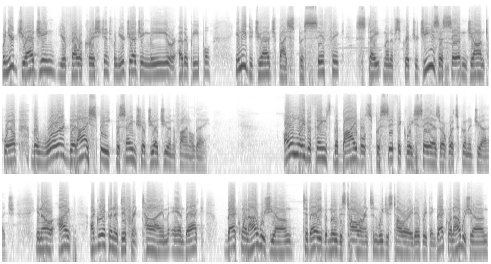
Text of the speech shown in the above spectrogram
When you're judging your fellow Christians, when you're judging me or other people, you need to judge by specific statement of Scripture. Jesus said in John 12, The word that I speak, the same shall judge you in the final day. Only the things the Bible specifically says are what's going to judge. You know, I I grew up in a different time, and back back when I was young, today the move is tolerance and we just tolerate everything. Back when I was young,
